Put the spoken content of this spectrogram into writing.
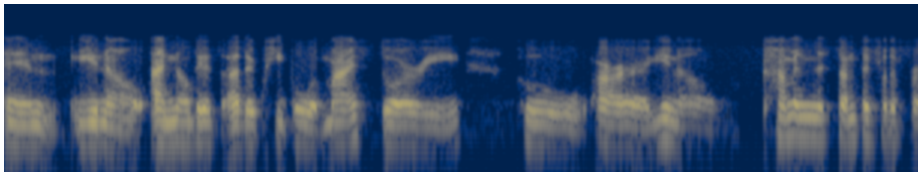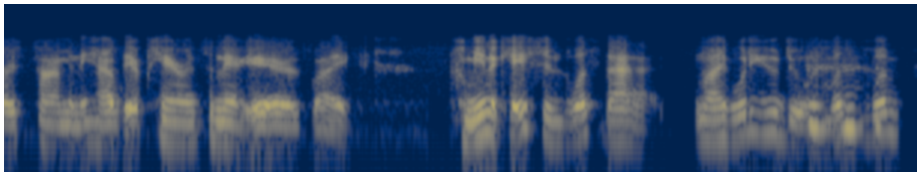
And, you know, I know there's other people with my story who are, you know, coming to something for the first time and they have their parents in their ears like, communications. What's that? Like, what are you doing? What's what?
